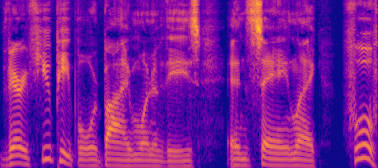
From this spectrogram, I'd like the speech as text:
very few people were buying one of these and saying like, "Whew,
